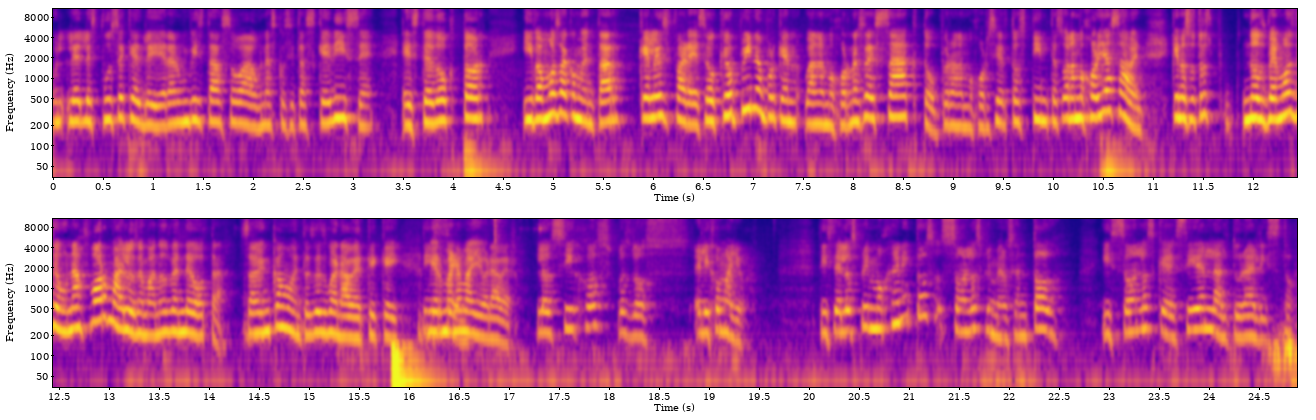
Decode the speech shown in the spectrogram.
les puse que le dieran un vistazo a unas cositas que dice este doctor y vamos a comentar qué les parece o qué opinan, porque a lo mejor no es exacto, pero a lo mejor ciertos tintes, o a lo mejor ya saben que nosotros nos vemos de una forma y los demás nos ven de otra. ¿Saben cómo? Entonces, bueno, a ver, ¿qué, qué? Mi hermana mayor, a ver. Los hijos, pues los, el hijo mayor. Dice, los primogénitos son los primeros en todo y son los que deciden la altura del listón.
